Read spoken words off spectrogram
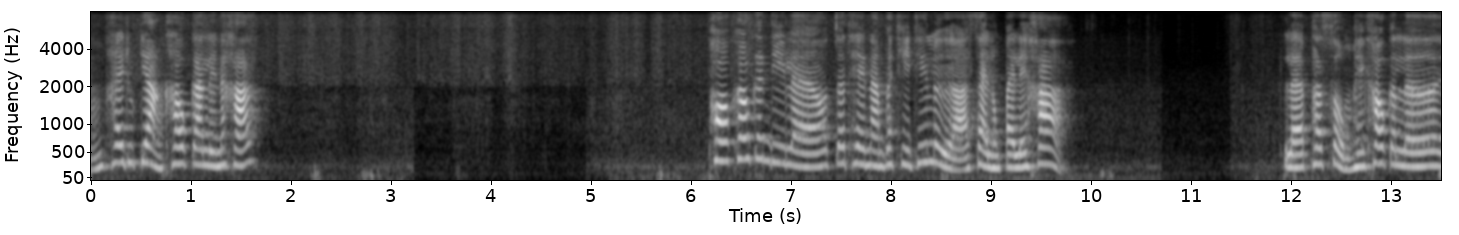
ำให้ทุกอย่างเข้ากันเลยนะคะ พอเข้ากันดีแล้วจะเทน้ำกะทิที่เหลือใส่ลงไปเลยค่ะ และผสมให้เข้ากันเลย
